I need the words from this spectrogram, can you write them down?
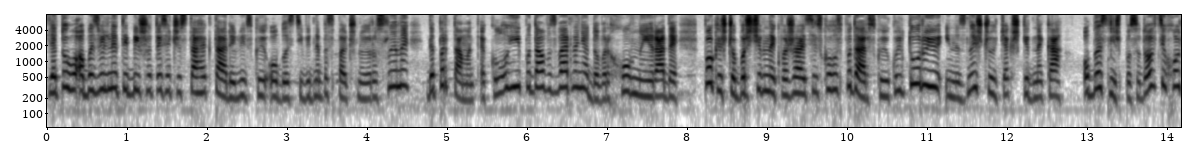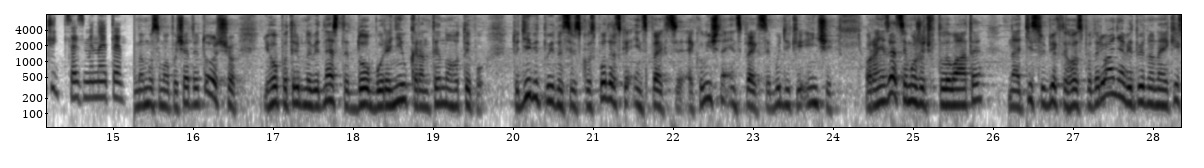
Для того, аби звільнити більше 1100 гектарів Львівської області від небезпечної рослини, департамент екології подав звернення до Верховної Ради. Поки що борщівник вважають сільськогосподарською культурою і не знищують як шкідника. Обласні ж посадовці хочуть це змінити. Ми мусимо почати з того, що його потрібно віднести до бурянів карантинного типу. Тоді, відповідно, сільськогосподарська інспекція, екологічна інспекція, будь-які інші організації можуть впливати на ті суб'єкти господарювання, відповідно на яких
